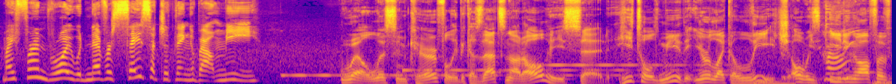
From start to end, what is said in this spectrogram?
My friend Roy would never say such a thing about me. Well, listen carefully because that's not all he said. He told me that you're like a leech, always eating off of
